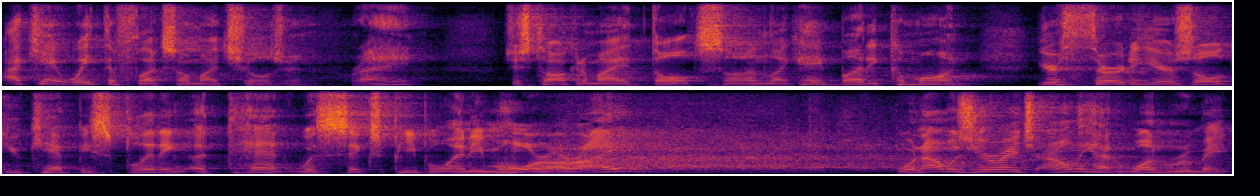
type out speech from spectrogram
I can't wait to flex on my children, right? just talking to my adult son, like, hey, buddy, come on. You're 30 years old. You can't be splitting a tent with six people anymore, all right? When I was your age, I only had one roommate,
